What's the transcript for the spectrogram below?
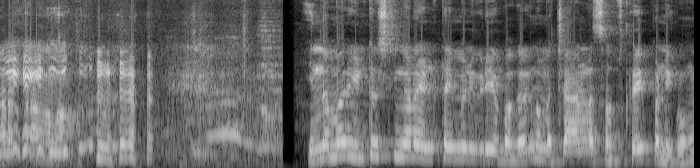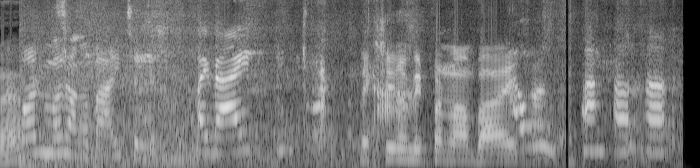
நடத்துறாங்களாம். இந்த மாதிரி இன்ட்ரெஸ்டிங்கான என்டர்டைன்மெண்ட் வீடியோ பார்க்கறதுக்கு நம்ம சேனலை சப்ஸ்கிரைப் பண்ணிக்கோங்க. பாய் சொல்லு. Bye bye next video meet பண்ணலாம் பாய்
